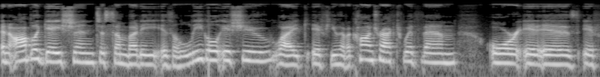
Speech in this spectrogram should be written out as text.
An obligation to somebody is a legal issue, like if you have a contract with them, or it is if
